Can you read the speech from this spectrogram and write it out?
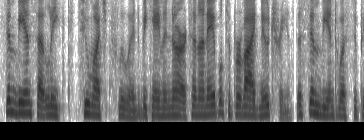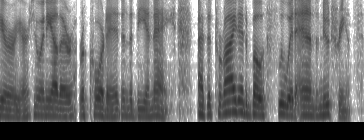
Symbionts that leaked too much fluid became inert and unable to provide nutrients. The symbiont was superior to any other recorded in the DNA, as it provided both fluid and nutrients.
